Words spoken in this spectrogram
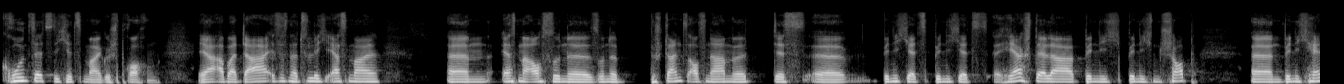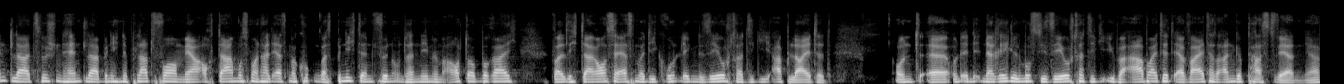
grundsätzlich jetzt mal gesprochen. Ja, aber da ist es natürlich erstmal, ähm, erstmal auch so eine, so eine Bestandsaufnahme des, äh, bin ich jetzt, bin ich jetzt Hersteller, bin ich, bin ich ein Shop, ähm, bin ich Händler, Zwischenhändler, bin ich eine Plattform? Ja, auch da muss man halt erstmal gucken, was bin ich denn für ein Unternehmen im Outdoor-Bereich, weil sich daraus ja erstmal die grundlegende SEO-Strategie ableitet. Und, äh, und in, in der Regel muss die SEO-Strategie überarbeitet, erweitert, angepasst werden, ja,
